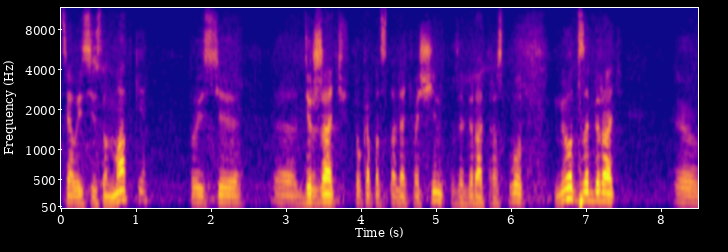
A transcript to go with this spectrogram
целый сезон матки, то есть э, э, держать, только подставлять вощинку, забирать расплод, мед забирать. Э,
